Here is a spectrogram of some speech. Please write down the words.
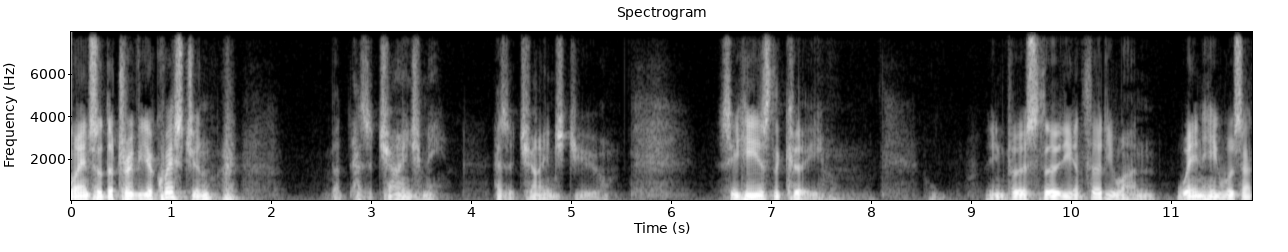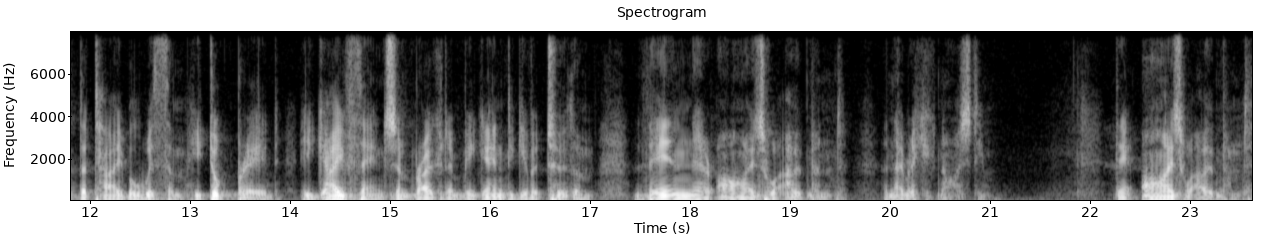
to answer the trivia question, but has it changed me? Has it changed you? See, here's the key. In verse 30 and 31, when he was at the table with them, he took bread, he gave thanks and broke it and began to give it to them. Then their eyes were opened and they recognized him. Their eyes were opened.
